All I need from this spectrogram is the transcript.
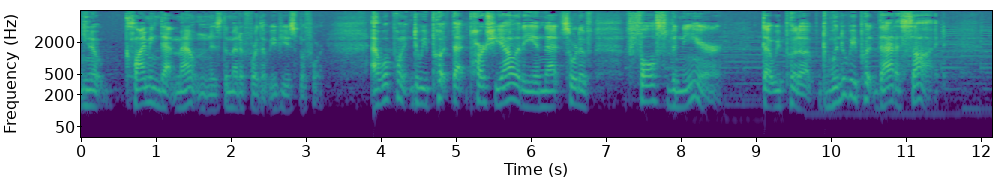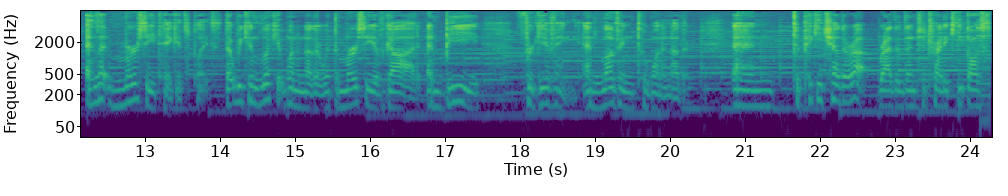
you know, climbing that mountain is the metaphor that we've used before. At what point do we put that partiality and that sort of false veneer that we put up? When do we put that aside and let mercy take its place? That we can look at one another with the mercy of God and be forgiving and loving to one another and to pick each other up rather than to try to keep us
